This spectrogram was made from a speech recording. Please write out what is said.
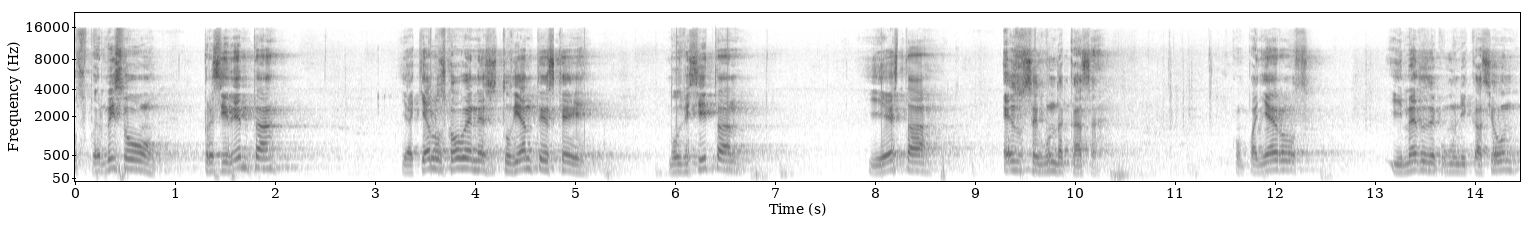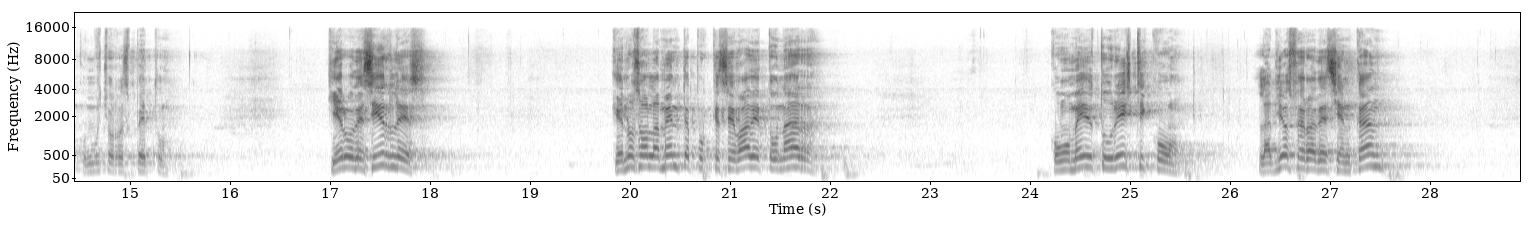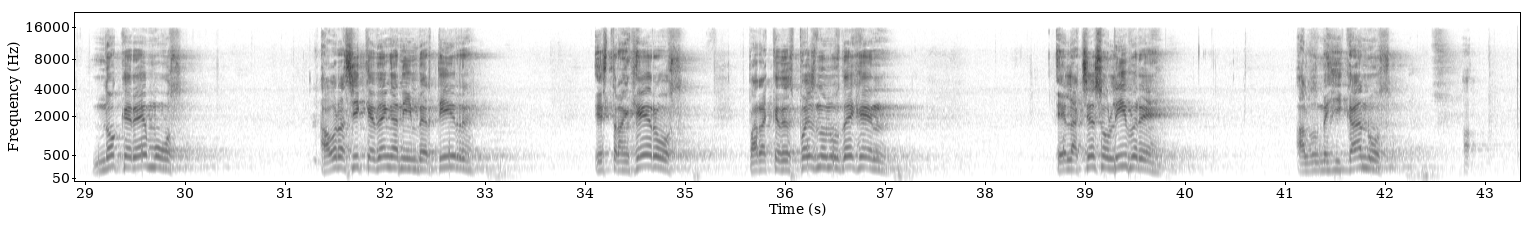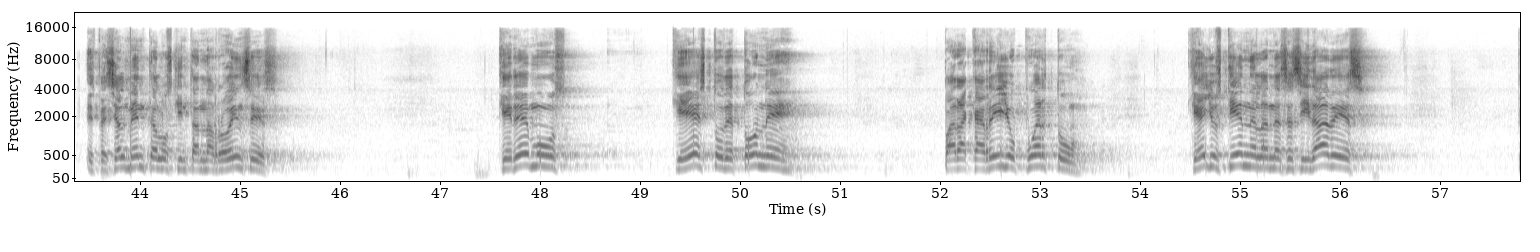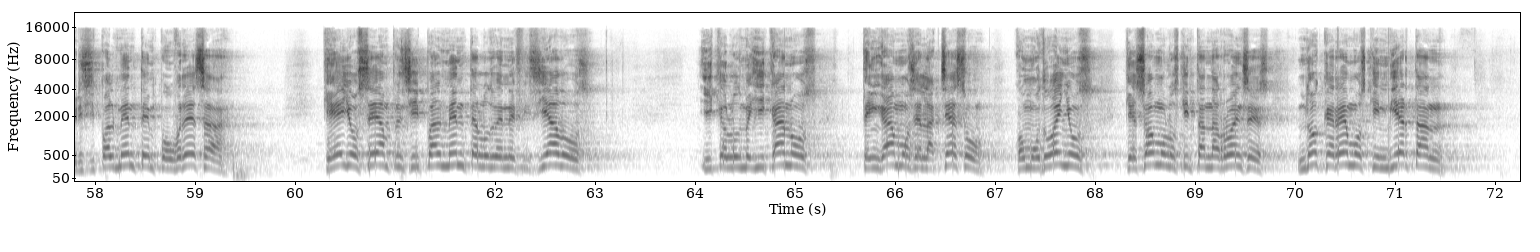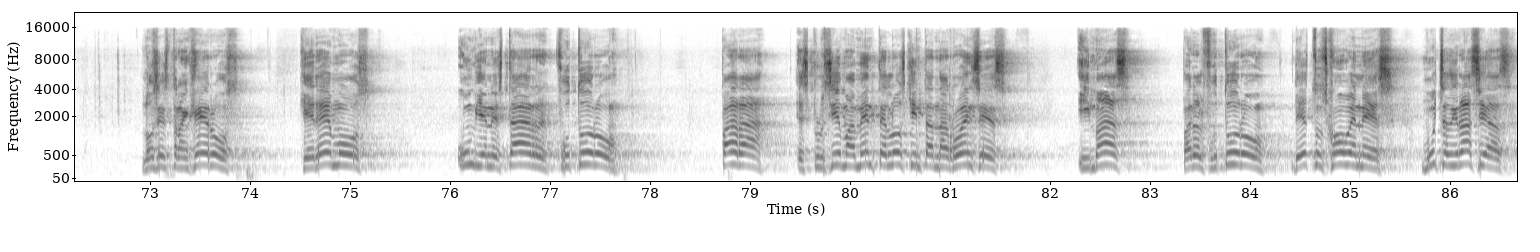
Con su permiso, Presidenta, y aquí a los jóvenes estudiantes que nos visitan, y esta es su segunda casa. Compañeros y medios de comunicación, con mucho respeto. Quiero decirles que no solamente porque se va a detonar como medio turístico la biosfera de Ciancán, no queremos ahora sí que vengan a invertir extranjeros para que después no nos dejen el acceso libre a los mexicanos, especialmente a los quintanarroenses. Queremos que esto detone para Carrillo Puerto, que ellos tienen las necesidades, principalmente en pobreza, que ellos sean principalmente los beneficiados y que los mexicanos tengamos el acceso como dueños que somos los quintanarroenses. No queremos que inviertan los extranjeros, queremos un bienestar futuro para exclusivamente los quintanarroenses y más para el futuro de estos jóvenes. Muchas gracias.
